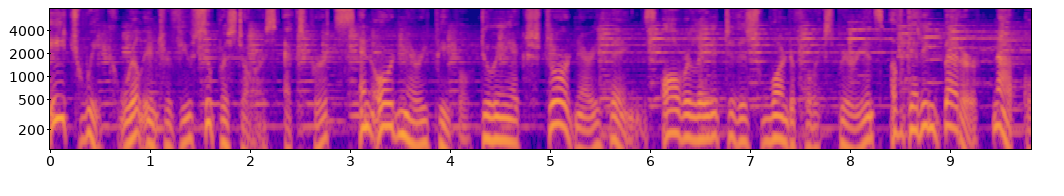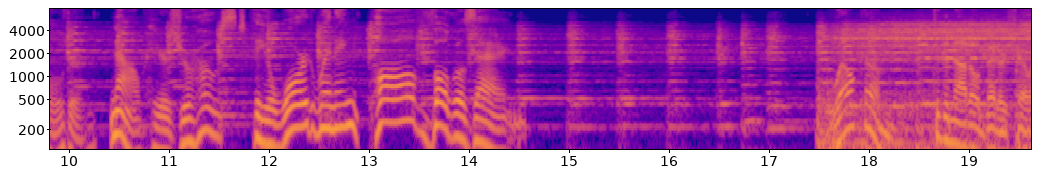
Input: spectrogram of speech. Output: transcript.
Each week, we'll interview superstars, experts, and ordinary people doing extraordinary things, all related to this wonderful experience of getting better, not older. Now, here's your host, the award winning Paul Vogelzang. Welcome to the Not Old Better Show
